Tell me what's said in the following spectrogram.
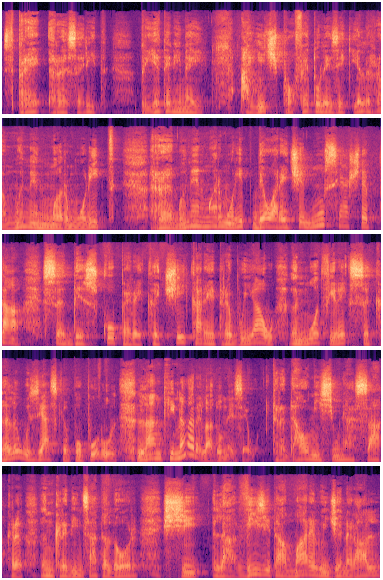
spre răsărit. Prietenii mei, aici profetul Ezechiel rămâne înmărmurit, rămâne înmărmurit deoarece nu se aștepta să descopere că cei care trebuiau în mod firesc să călăuzească poporul la închinare la Dumnezeu, trădau misiunea sacră încredințată lor și la vizita Marelui General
